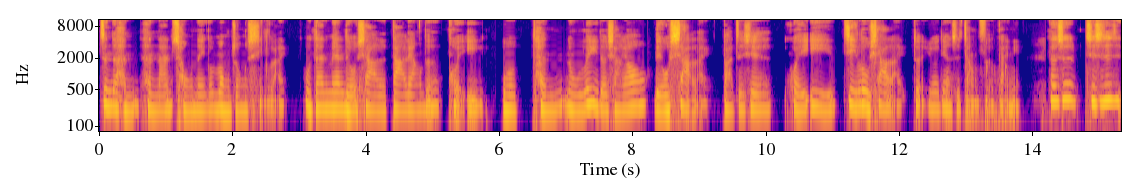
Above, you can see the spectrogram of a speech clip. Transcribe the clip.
真的很很难从那个梦中醒来。我在那边留下了大量的回忆，我很努力的想要留下来，把这些回忆记录下来。对，有一点是这样子的概念，但是其实。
